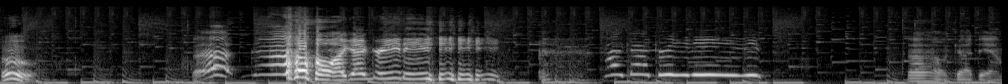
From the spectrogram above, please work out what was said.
Ooh. Ah, no! I got greedy! Oh, goddamn.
